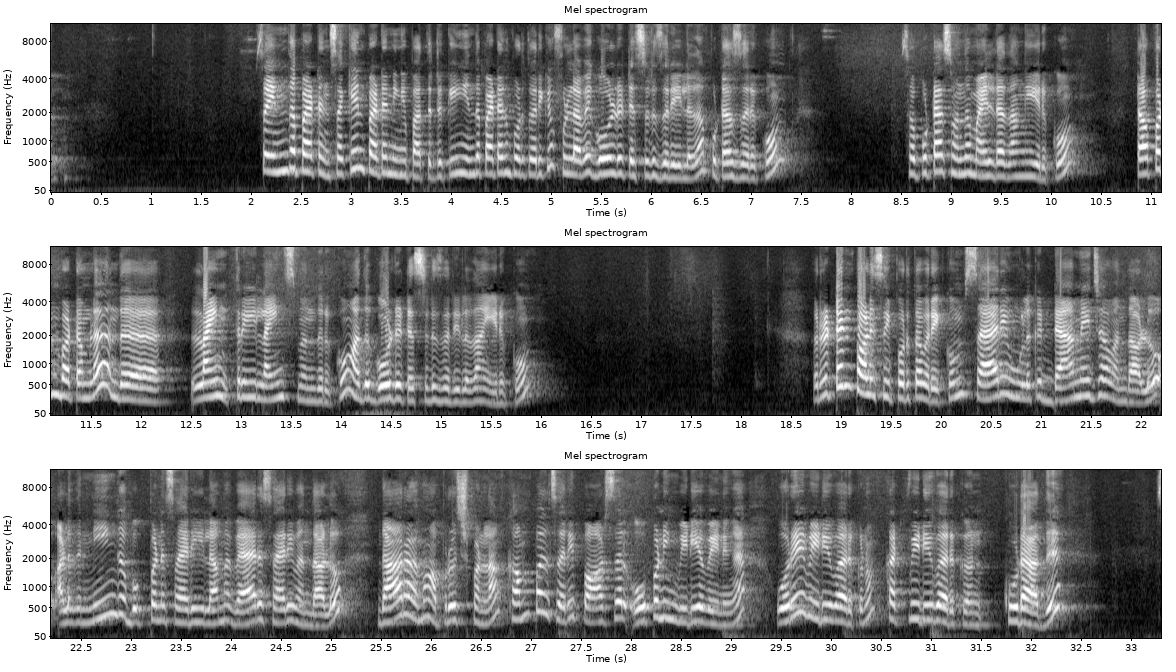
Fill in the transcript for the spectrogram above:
ஸோ இந்த பேட்டர்ன் செகண்ட் பேட்டர்ன் நீங்கள் பார்த்துட்டு இருக்கீங்க இந்த பேட்டர்ன் பொறுத்த வரைக்கும் ஃபுல்லாகவே கோல்டு டெஸ்ட் சரியில் தான் புட்டாஸ் இருக்கும். ஸோ புட்டாஸ் வந்து மைல்டாக தாங்க இருக்கும். டாப் அண்ட் பாட்டமில் அந்த லைன் த்ரீ லைன்ஸ் வந்து இருக்கும் அது கோல்டு டெஸ்ட் சரியில் தான் இருக்கும். ரிட்டர்ன் பாலிசி பொறுத்த வரைக்கும் சாரீ உங்களுக்கு டேமேஜாக வந்தாலோ அல்லது நீங்கள் புக் பண்ண சாரீ இல்லாமல் வேறு சாரீ வந்தாலோ தாராளமாக அப்ரோச் பண்ணலாம். கம்பல்சரி பார்சல் ஓப்பனிங் வீடியோ வேணுங்க. ஒரே வீடியோவாக இருக்கணும் கட் வீடியோவாக இருக்க கூடாது.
